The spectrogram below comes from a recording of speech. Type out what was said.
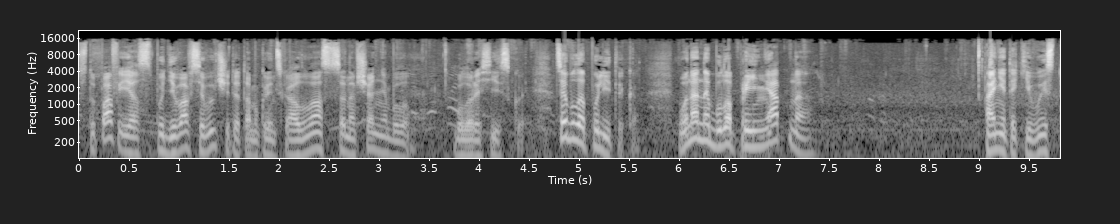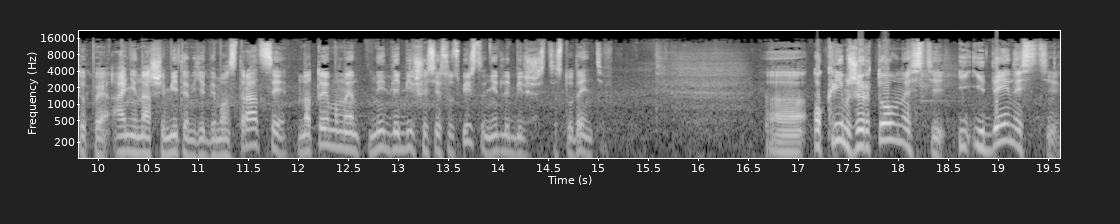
вступав і я сподівався вивчити там українську, але у нас все навчання було було російською. Це була політика. Вона не була прийнятна. Ані такі виступи, ані наші мітинги, демонстрації на той момент ні для більшості суспільства, ні для більшості студентів. Е, окрім жертовності і ідейності,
